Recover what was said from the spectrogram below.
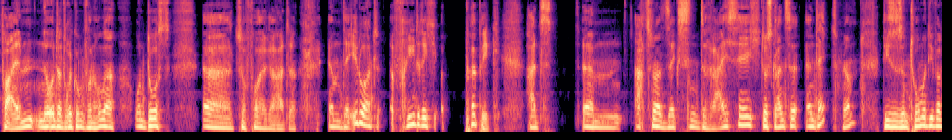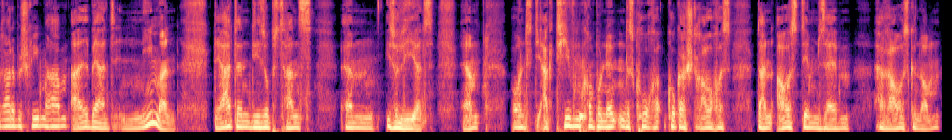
vor allem eine Unterdrückung von Hunger und Durst äh, zur Folge hatte. Ähm, der Eduard Friedrich Pöppig hat ähm, 1836 das Ganze entdeckt. Ja? Diese Symptome, die wir gerade beschrieben haben. Albert Niemann, der hat dann die Substanz ähm, isoliert. Ja? Und die aktiven Komponenten des Coca-Strauches dann aus demselben herausgenommen.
